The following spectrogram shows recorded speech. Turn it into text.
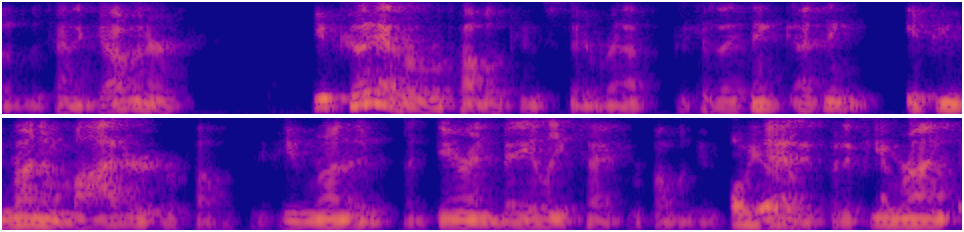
a lieutenant governor, you could have a Republican state rep because I think I think if you run a moderate Republican, if you run a, a Darren Bailey type Republican, forget oh, yeah. it. But if you run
